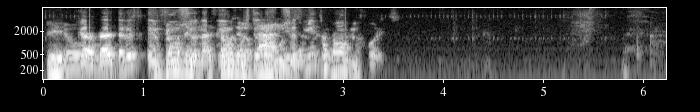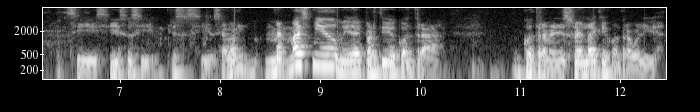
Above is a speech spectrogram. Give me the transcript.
Pero. Claro, tal, vez en, funciona, en cuestión de funcionamiento somos mejores. Sí, sí, eso sí, eso sí. O sea, más miedo me da el partido contra, contra Venezuela que contra Bolivia.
